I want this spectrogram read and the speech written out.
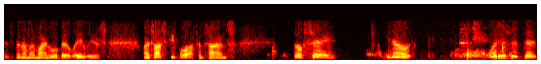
has been on my mind a little bit lately is when I talk to people, oftentimes they'll say, you know, what is it that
